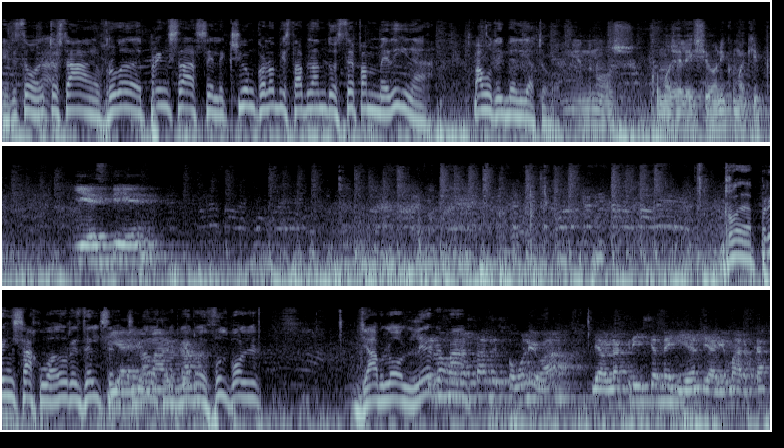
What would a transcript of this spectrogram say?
En este momento está en rueda de prensa, Selección Colombia, está hablando Estefan Medina. Vamos de inmediato. Uniéndonos como selección y como equipo. Y es bien. Rueda de prensa, jugadores del seleccionado colombiano de fútbol. Ya habló Lerma. Buenas tardes, ¿cómo le va? Le habla Cristian Mejía del diario Marca.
